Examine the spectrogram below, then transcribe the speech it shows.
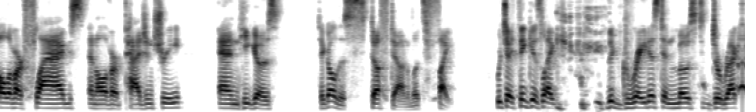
all of our flags and all of our pageantry, and he goes, "Take all this stuff down and let's fight." Which I think is like the greatest and most direct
